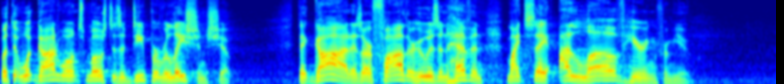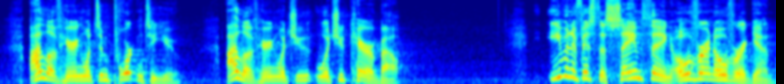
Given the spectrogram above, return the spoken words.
but that what God wants most is a deeper relationship. That God, as our Father who is in heaven, might say, I love hearing from you. I love hearing what's important to you. I love hearing what you, what you care about. Even if it's the same thing over and over again.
